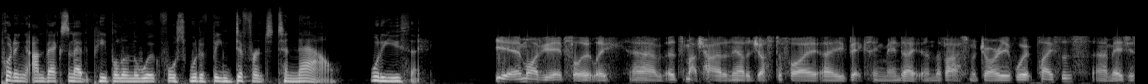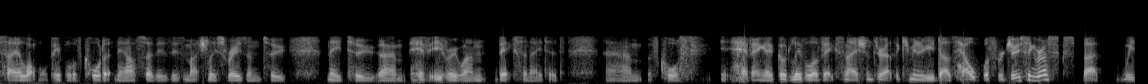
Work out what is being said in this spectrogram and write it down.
putting unvaccinated people in the workforce would have been different to now. What do you think? Yeah, in my view, absolutely. Um, it's much harder now to justify a vaccine mandate in the vast majority of workplaces. Um, as you say, a lot more people have caught it now, so there's, there's much less reason to need to um, have everyone vaccinated. Um, of course, having a good level of vaccination throughout the community does help with reducing risks, but we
